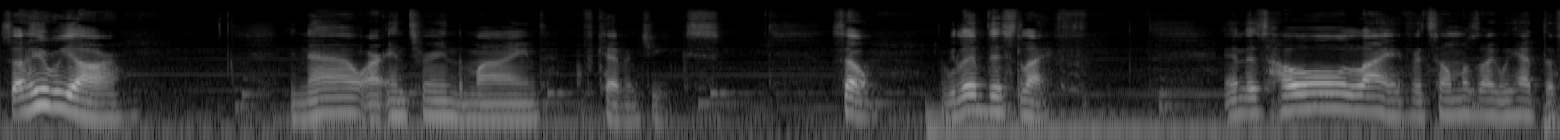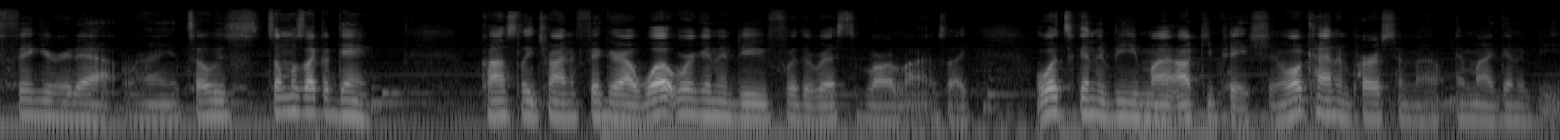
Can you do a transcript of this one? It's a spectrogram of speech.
So here we are. You now are entering the mind of Kevin Cheeks. So, we live this life. And this whole life, it's almost like we have to figure it out, right? It's always, it's almost like a game constantly trying to figure out what we're going to do for the rest of our lives. Like, what's going to be my occupation? What kind of person am I going to be?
